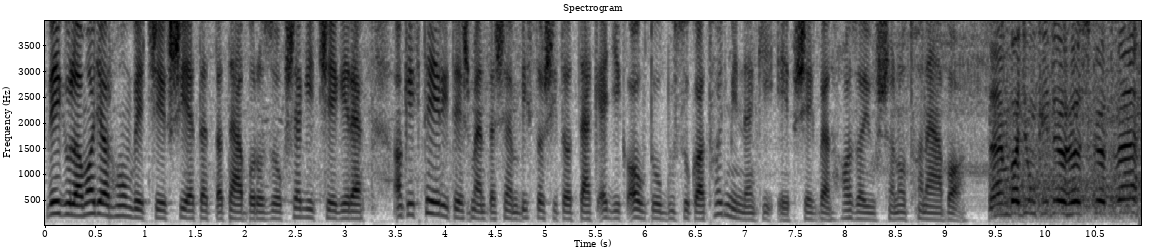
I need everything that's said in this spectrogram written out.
Végül a Magyar Honvédség sietett a táborozók segítségére, akik térítésmentesen biztosították egyik autóbuszukat, hogy mindenki épségben hazajusson otthonába. Nem vagyunk időhöz kötve,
